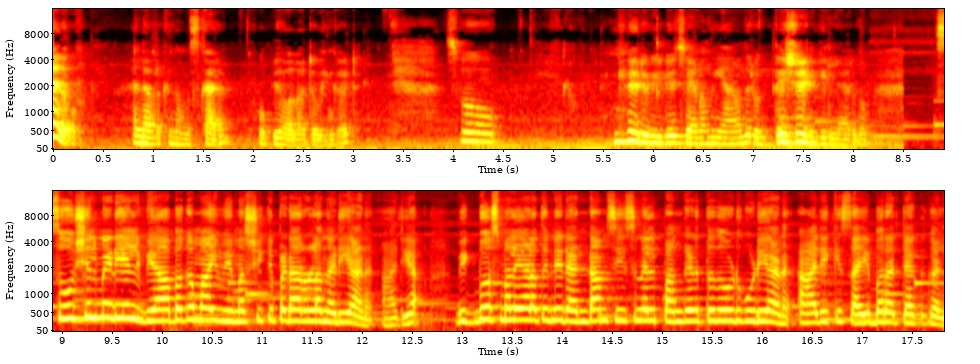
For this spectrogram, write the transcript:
ഹലോ എല്ലാവർക്കും നമസ്കാരം. Hope you all are doing good so ഇങ്ങനെ ഒരു വീഡിയോ ചെയ്യണമെന്ന് യാതൊരു ഉദ്ദേശവും എനിക്കില്ലായിരുന്നു. സോഷ്യൽ മീഡിയയിൽ വ്യാപകമായി വിമർശിക്കപ്പെടാറുള്ള നടിയാണ് ആര്യ. ബിഗ് ബോസ് മലയാളത്തിന്റെ രണ്ടാം സീസണിൽ പങ്കെടുത്തതോടുകൂടിയാണ് ആര്യയ്ക്ക് സൈബർ അറ്റാക്കുകൾ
